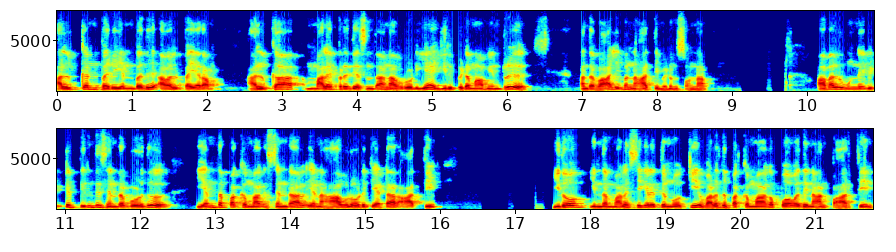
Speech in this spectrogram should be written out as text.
அல்கன் பரி என்பது அவள் பெயராம். அல்கா மலை பிரதேசம்தான் அவருடைய இருப்பிடமாம் என்று அந்த வாலிபன் ஆத்திமிடம் சொன்னான். அவள் உன்னை விட்டு பிரிந்து சென்றபொழுது எந்த பக்கமாக சென்றால் என ஆவலோடு கேட்டார் ஆத்திம் இதோ இந்த மலை சிகரத்தை நோக்கி வலது பக்கமாக போவதை நான் பார்த்தேன்.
